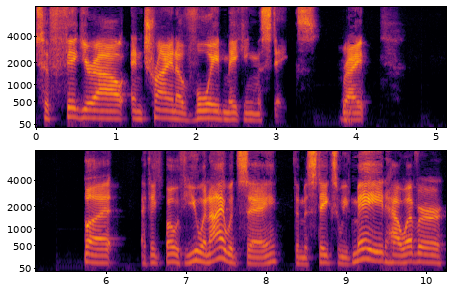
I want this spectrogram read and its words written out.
to figure out and try and avoid making mistakes, mm-hmm. right? But I think both you and I would say the mistakes we've made, however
